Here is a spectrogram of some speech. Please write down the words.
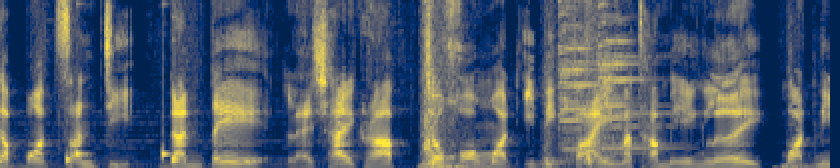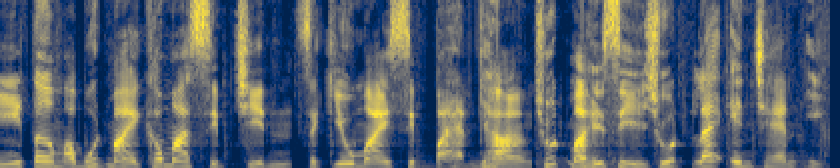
กับมอดซันจิดันเต้และใช่ครับ เจ้าของมอด Epic Fight มาทำเองเลยมอดนี้เติมอาวุธใหม่เข้ามา 10 ชิ้น สกิลใหม่ 18 อย่าง ชุดใหม่ 4 ชุด และ Enchant อีก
